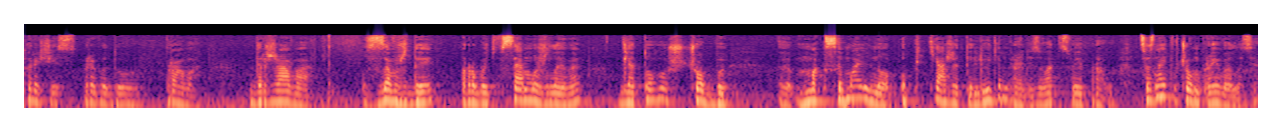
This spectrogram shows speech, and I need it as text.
До речі, з приводу права, держава завжди робить все можливе для того, щоб максимально обтяжити людям реалізувати своє право. Це знаєте в чому проявилося?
